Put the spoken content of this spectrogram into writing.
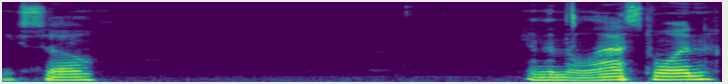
like so. And then the last one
